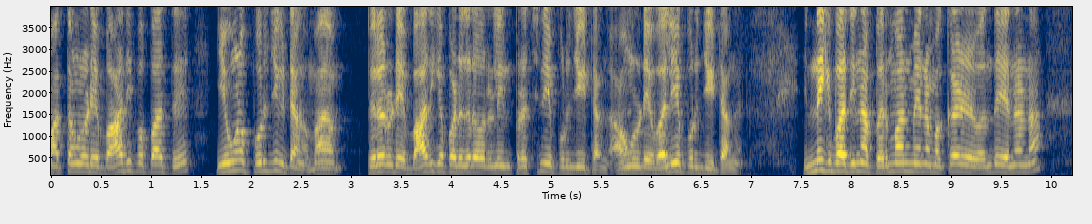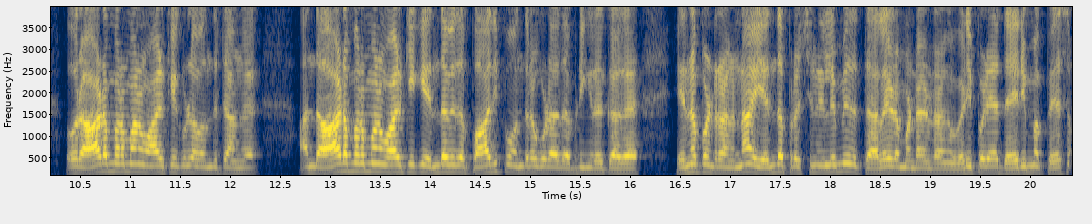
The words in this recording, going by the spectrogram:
மற்றவங்களுடைய பாதிப்பை பார்த்து இவங்களும் புரிஞ்சுக்கிட்டாங்க. ம பிறருடைய பாதிக்கப்படுகிறவர்களின் பிரச்சனையை புரிஞ்சுக்கிட்டாங்க. அவங்களுடைய வலியை புரிஞ்சுக்கிட்டாங்க. இன்றைக்கி பார்த்தீங்கன்னா பெரும்பான்மையான மக்கள் வந்து என்னென்னா ஒரு ஆடம்பரமான வாழ்க்கைக்குள்ளே வந்துட்டாங்க. அந்த ஆடம்பரமான வாழ்க்கைக்கு எந்தவித பாதிப்பும் வந்துடக்கூடாது அப்படிங்கிறதுக்காக என்ன பண்ணுறாங்கன்னா எந்த பிரச்சனையிலுமே தலையிட மாட்டேன்றாங்க. வெளிப்படையாக தைரியமாக பேச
